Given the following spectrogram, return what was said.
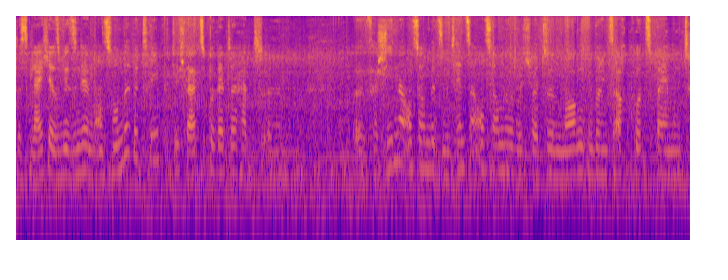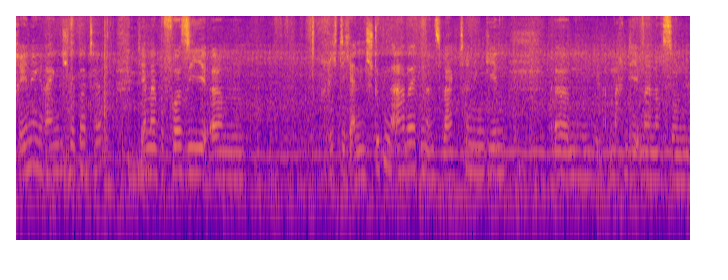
das Gleiche. Also wir sind ja ein Ensemblebetrieb. Die Staatsoperette hat ähm, äh, verschiedene Ensembles, ein Tänzerensemble, wo ich heute Morgen übrigens auch kurz beim Training reingeschnuppert habe. Die haben ja, bevor sie ähm, richtig an den Stücken arbeiten, ins Werktraining gehen, ähm, machen die immer noch so ein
